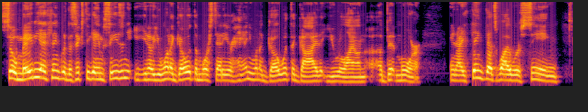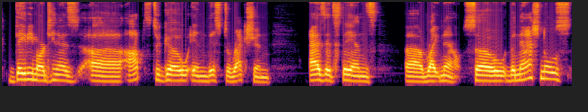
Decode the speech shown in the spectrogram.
So maybe I think with the 60 game season, you know, you want to go with the more steadier hand. You want to go with the guy that you rely on a bit more. And I think that's why we're seeing Davey Martinez uh, opt to go in this direction as it stands uh, right now. So the Nationals,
